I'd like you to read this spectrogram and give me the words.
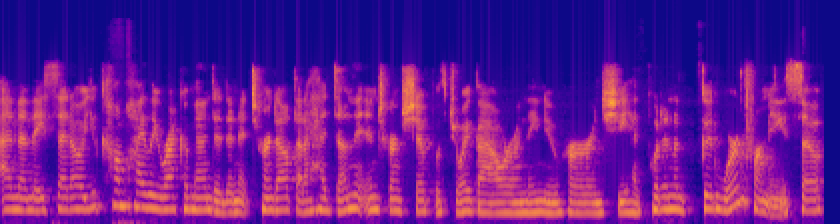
And then they said, Oh, you come highly recommended. And it turned out that I had done the internship with Joy Bauer and they knew her and she had put in a good word for me. So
